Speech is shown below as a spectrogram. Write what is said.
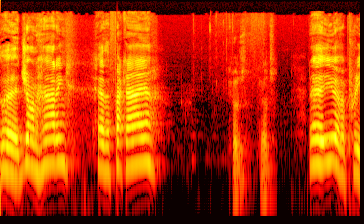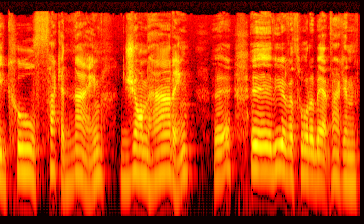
Uh, John Harding, how the fuck are you? Good, good. Now, you have a pretty cool fucking name, John Harding. Uh, have you ever thought about fucking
